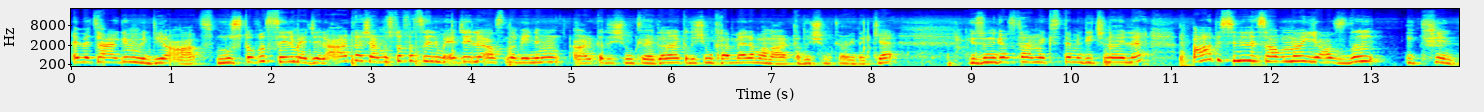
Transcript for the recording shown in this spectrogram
Evet her gün video at. Mustafa Selim Eceli. Arkadaşlar Mustafa Selim Eceli aslında benim arkadaşım köyden arkadaşım kameraman arkadaşım köydeki. Yüzünü göstermek istemediği için öyle. Abisinin hesabından yazdığı için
